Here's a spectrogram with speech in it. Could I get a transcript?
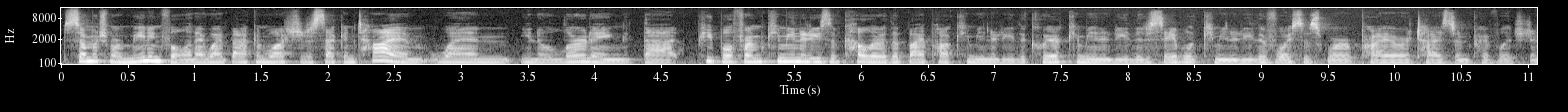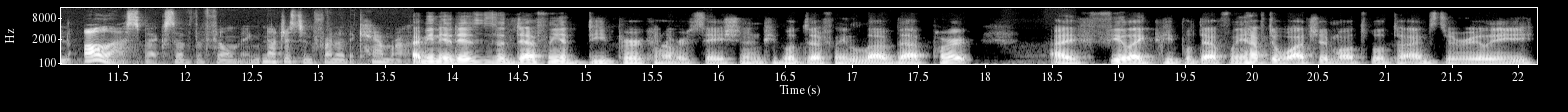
so much more meaningful. And I went back and watched it a second time when you know learning that people from communities of color, the BIPOC community, the queer community, the disabled community, their voices were prioritized and privileged in all aspects of the filming, not just in front of the camera. I mean, it is a, definitely a deeper conversation, and people definitely love that part I feel like people definitely have to watch it multiple times to really,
